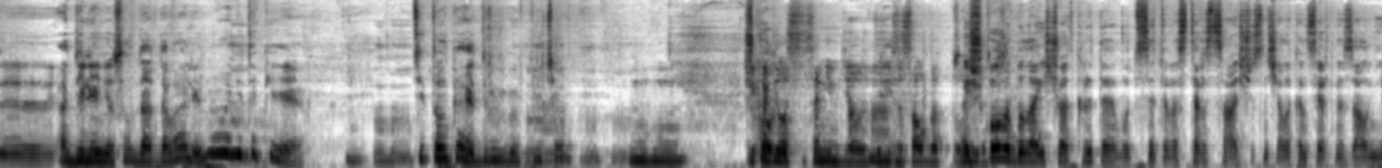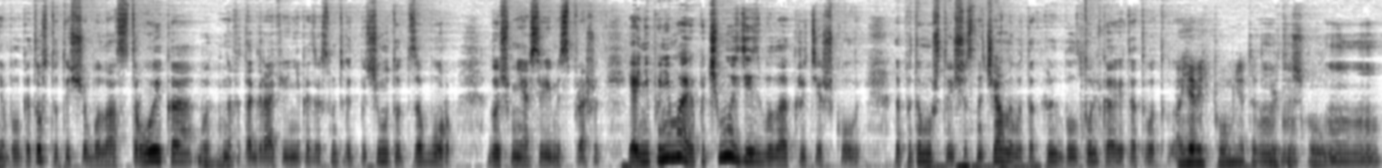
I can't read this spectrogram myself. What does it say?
э, отделение солдат давали, ну, они такие. Те толкают дружбу в плечо. Мгм. Приходилось самим делать, Ага. и за солдат тоже. И школа была еще открыта вот с этого с торца. Еще сначала концертный зал не был готов, тут еще была стройка. Вот на фотографии некоторых смотрят, говорят, почему тут забор? Дочь меня все время спрашивает. Я не понимаю, почему здесь было открытие школы? Да потому что еще сначала вот открыт был только этот вот... А я ведь помню это открытие школы. Мгм.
